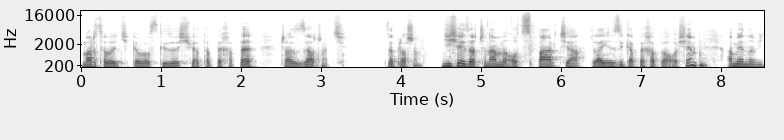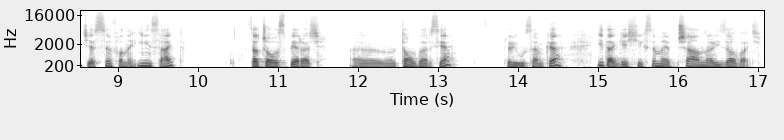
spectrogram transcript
Marcowe ciekawostki ze świata PHP. Czas zacząć. Zapraszam. Dzisiaj zaczynamy od wsparcia dla języka PHP 8, a mianowicie Symfony Insight zaczęło wspierać e, tą wersję, czyli ósemkę. I tak, jeśli chcemy przeanalizować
